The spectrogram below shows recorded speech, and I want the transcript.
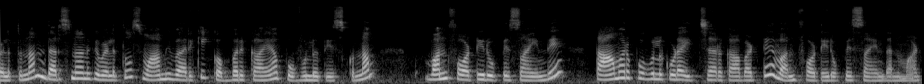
వెళుతున్నాం. దర్శనానికి వెళుతూ స్వామివారికి కొబ్బరికాయ పువ్వులు తీసుకున్నాం. వన్ ఫార్టీ రూపీస్ అయింది. తామర పువ్వులు కూడా ఇచ్చారు కాబట్టి వన్ ఫార్టీ రూపీస్ అయిందనమాట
